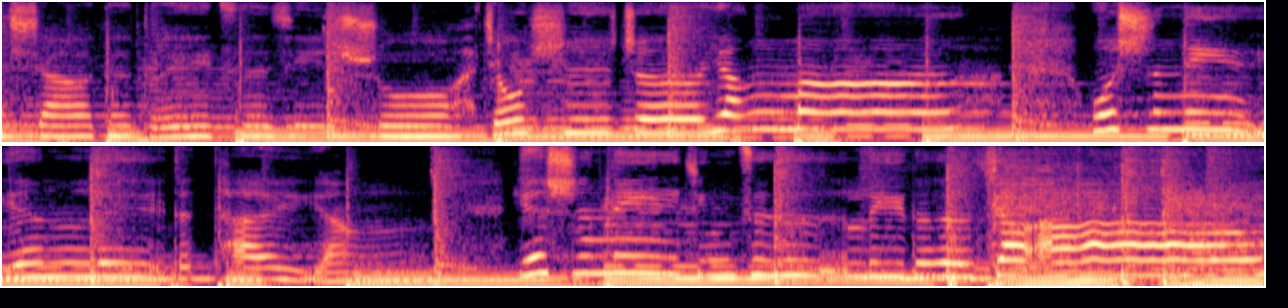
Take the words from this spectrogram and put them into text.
我胆小的对自己说，就是这样吗？我是你眼里的太阳，也是你镜子里的骄傲。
